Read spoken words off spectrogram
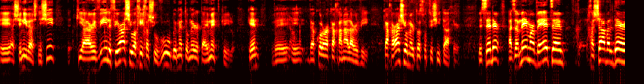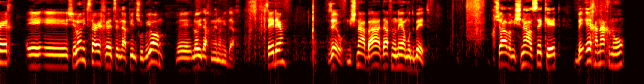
אה, השני והשלישי, כי הרביעי לפי רש"י הוא הכי חשוב, הוא באמת אומר את האמת כאילו, כן? ו, אה, והכל רק הכנה לרביעי. ככה רש"י אומר תוספות יש שיטה אחרת. בסדר? אז המימר בעצם חשב על דרך שלא נצטרך בעצם להפיל שום יום ולא יידח ממנו נידח. בסדר? זהו, משנה הבאה, דף נ"ה עמוד ב'. עכשיו המשנה עוסקת באיך אנחנו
